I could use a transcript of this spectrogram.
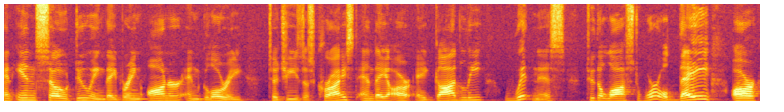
and in so doing, they bring honor and glory to Jesus Christ, and they are a godly witness to the lost world. They are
